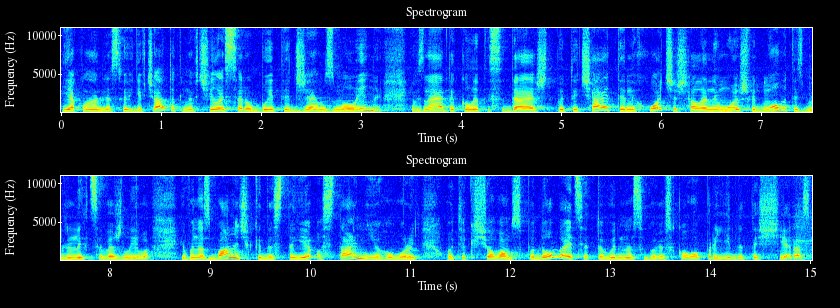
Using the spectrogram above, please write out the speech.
як вона для своїх дівчаток навчилася робити джем з малини. І ви знаєте, коли ти сідаєш пити чай, ти не хочеш, але не можеш відмовитись, бо для них це важливо. І вона з баночки достає останнє і говорить: от якщо вам сподобається, то ви нас обов'язково приїдете ще раз.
